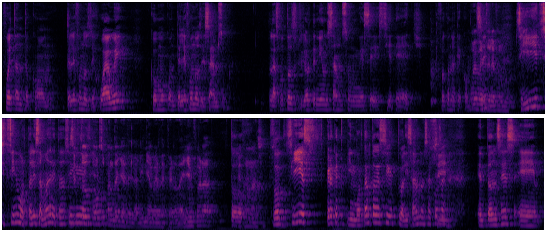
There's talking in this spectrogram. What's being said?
fue tanto con teléfonos de Huawei como con teléfonos de Samsung. Las fotos, yo tenía un Samsung S7 Edge, fue con el que comencé. Muy buen teléfono. Sí, sí, sí inmortal esa madre. Todo Excepto por su pantalla de la línea verde, pero de ahí en fuera todo. sí. es, creo que Inmortal todavía sigue actualizando esa cosa. Entonces, eh,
